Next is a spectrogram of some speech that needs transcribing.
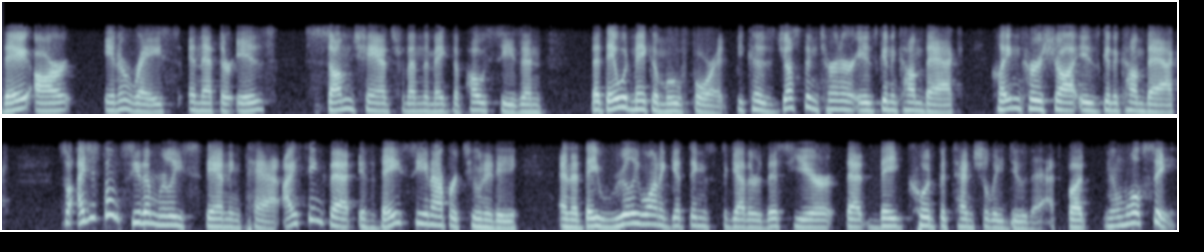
they are in a race and that there is some chance for them to make the postseason, that they would make a move for it because Justin Turner is going to come back. Clayton Kershaw is going to come back. So I just don't see them really standing pat. I think that if they see an opportunity and that they really want to get things together this year, that they could potentially do that. But you know, we'll see.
